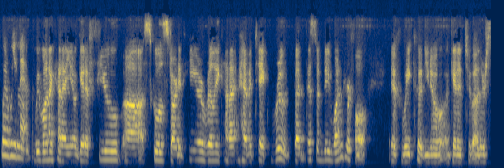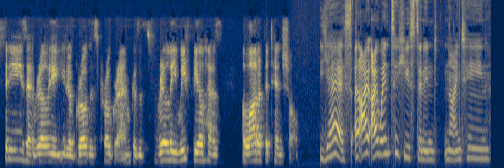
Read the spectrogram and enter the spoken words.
where we live. We want to kind of, you know, get a few uh, schools started here, really kind of have it take root. But this would be wonderful if we could, you know, get it to other cities and really, you know, grow this program because it's really, we feel has a lot of potential. Yes, and I, I went to Houston in 19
